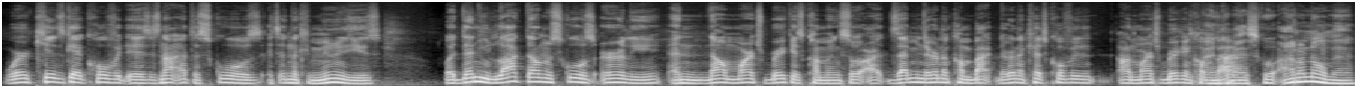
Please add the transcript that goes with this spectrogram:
where kids get COVID is it's not at the schools it's in the communities. But then you lock down the schools early, and now March break is coming. So are, does that mean they're gonna come back? They're gonna catch COVID on March break and come Right, back? right, school. I don't know, man.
